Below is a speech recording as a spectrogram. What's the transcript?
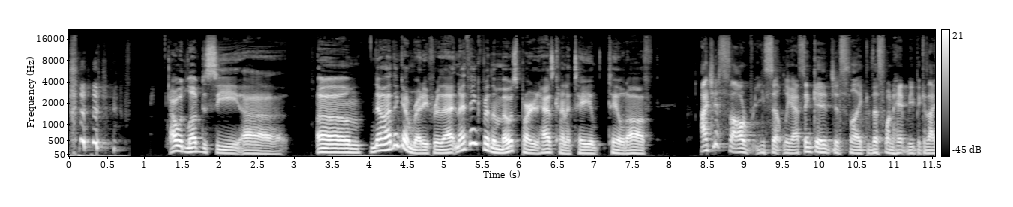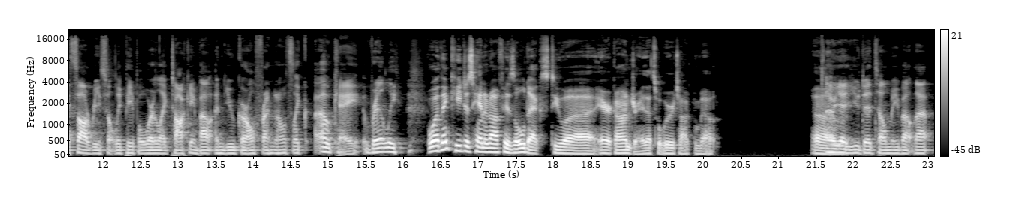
I would love to see uh um no, I think I'm ready for that. And I think for the most part it has kind of tail- tailed off. I just saw recently. I think it just like this one hit me because I saw recently people were like talking about a new girlfriend, and I was like, okay, really? Well, I think he just handed off his old ex to uh Eric Andre. That's what we were talking about. Um, oh yeah, you did tell me about that.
